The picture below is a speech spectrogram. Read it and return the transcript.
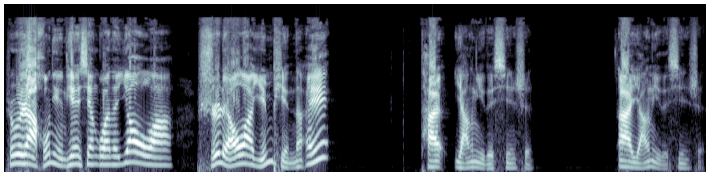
是不是啊？红景天相关的药啊、食疗啊、饮品呢？哎，它养你的心神，啊，养你的心神，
